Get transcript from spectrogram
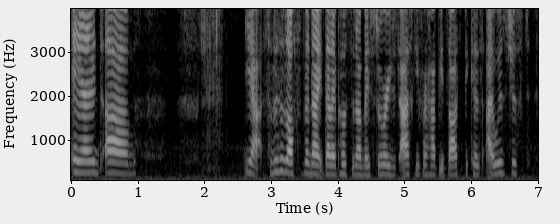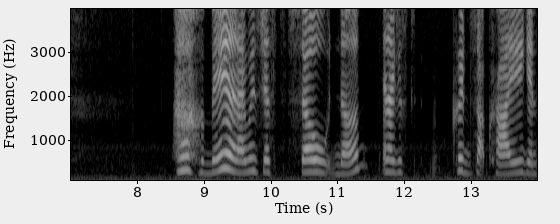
And um, yeah, so this is also the night that I posted on my story just asking for happy thoughts because I was just, oh man, I was just so numb and I just couldn't stop crying. And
